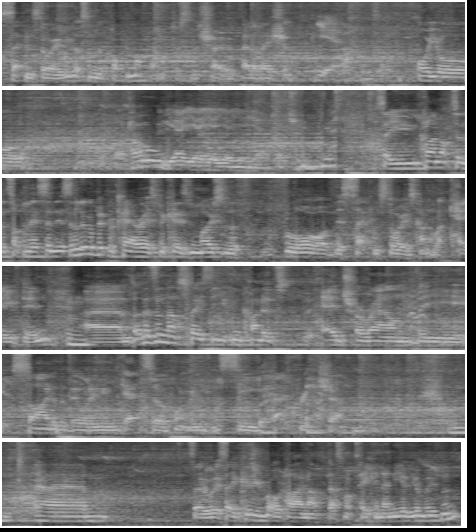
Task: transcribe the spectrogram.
second story. We've got something to pop them up on just to show elevation. Yeah, I think so. Or your. Oh, yeah, yeah, yeah, yeah, yeah, yeah. Got you. So you climb up to the top of this, and it's a little bit precarious because most of the f- floor of this second story is kind of like caved in. Um, but there's enough space that you can kind of edge around the side of the building and get to a point where you can see that creature. Um, So we're saying because you rolled high enough, that's not taking any of your movement.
